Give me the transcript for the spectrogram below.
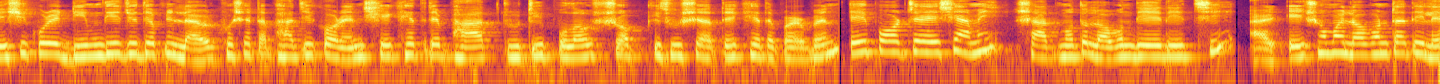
বেশি করে ডিম দিয়ে যদি আপনি লাউয়ের খোসাটা ভাজি করেন, সেক্ষেত্রে ভাত, রুটি, পোলাও সব কিছুর সাথে খেতে পারবেন। এই পর্যায়ে এসে আমি স্বাদ মতো লবণ দিয়ে দিচ্ছি। আর এই সময় লবণটা দিলে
